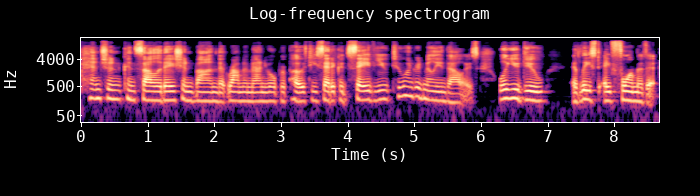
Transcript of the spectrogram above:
pension consolidation bond that Rahm Emanuel proposed, he said it could save you $200 million. Will you do at least a form of it,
